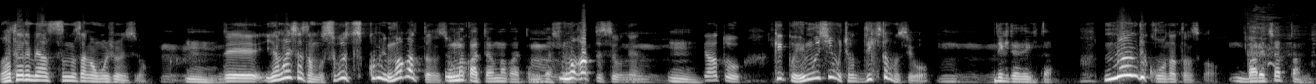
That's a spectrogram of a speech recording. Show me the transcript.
渡辺篤夢さんが面白いんですよ。うん。で、山下さんもすごいツッコミ上手かったんですよ。うまかった、うまかった、昔は。うまかったですよね。で、あと、結構 MC もちゃんとできたんですよ。うんうんできた、できた。なんでこうなったんですか？バレちゃったんだ。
